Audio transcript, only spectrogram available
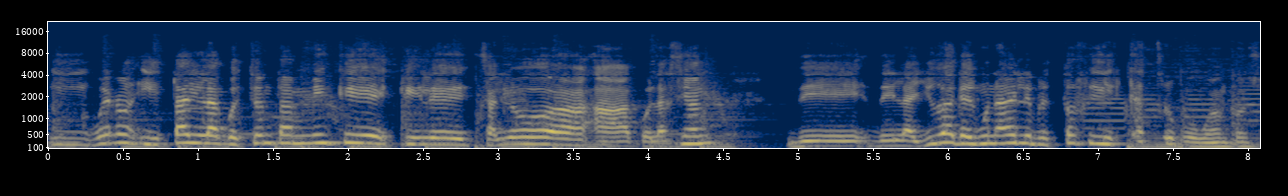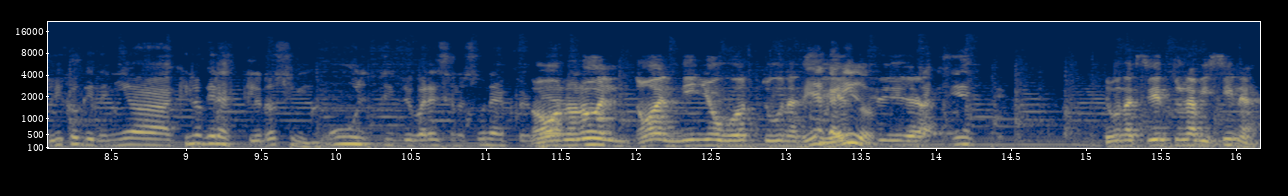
Y bueno, y está la cuestión también que, que le salió a, a colación de, de la ayuda que alguna vez le prestó Fidel Castro, con su hijo que tenía, ¿qué es lo que era? Esclerosis múltiple, parece, no es una enfermedad. No, no, no, el, no, el niño, tuvo un caído, accidente, un accidente. tuvo un accidente en una piscina.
